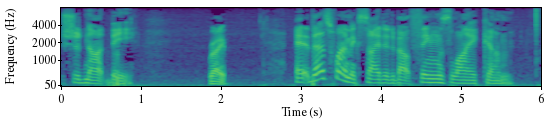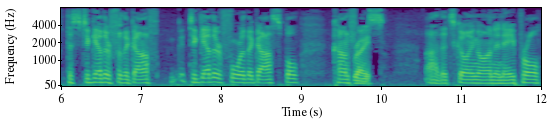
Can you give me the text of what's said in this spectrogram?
should not be. Right. And that's why I'm excited about things like um, this Together for the Gof- Together for the Gospel conference uh, that's going on in April,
